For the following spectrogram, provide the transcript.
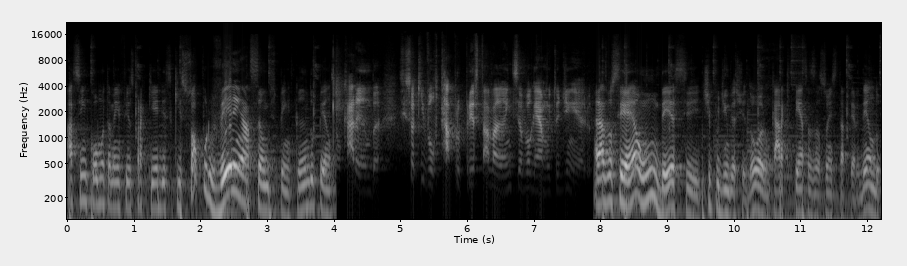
assim como também fiz para aqueles que só por verem a ação despencando pensam: caramba, se isso aqui voltar para o estava antes, eu vou ganhar muito dinheiro. Aliás, você é um desse tipo de investidor, um cara que tem essas ações que está perdendo,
